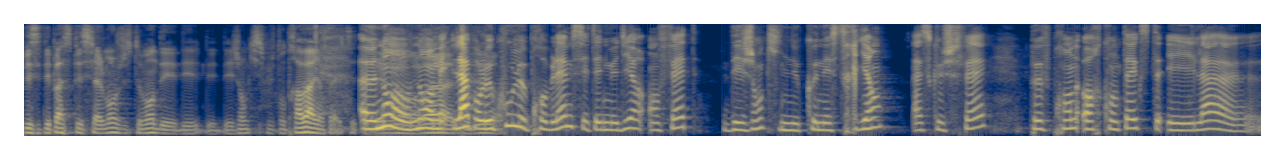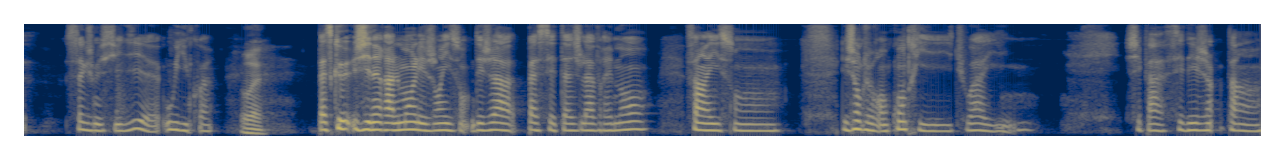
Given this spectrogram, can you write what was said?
mais c'était pas spécialement justement des, des, des- gens qui suivent ton travail en fait. Euh, non, non, voilà, mais là, pour le coup, le problème, c'était de me dire, en fait, des gens qui ne connaissent rien à ce que je fais peuvent prendre hors contexte. Et là, euh, c'est ça que je me suis dit, oui, quoi. Ouais. Parce que généralement, les gens, ils ont déjà pas cet âge-là vraiment. Enfin, ils sont. Les gens que je rencontre, ils, tu vois, ils. Je sais pas, c'est des gens. Enfin.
